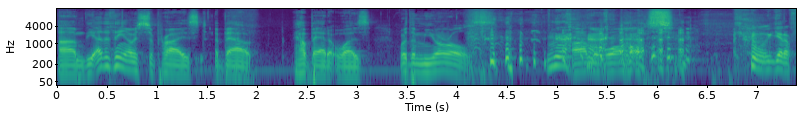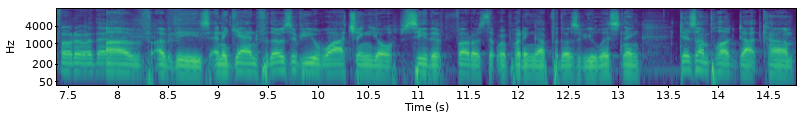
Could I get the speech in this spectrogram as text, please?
Um, the other thing I was surprised about how bad it was were the murals on the walls Can we get a photo of that? of of these. And again, for those of you watching, you'll see the photos that we're putting up. For those of you listening, disunplugged.com,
